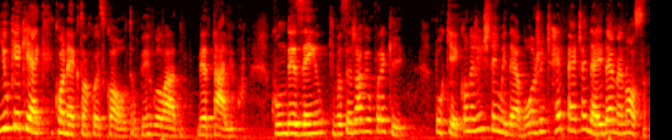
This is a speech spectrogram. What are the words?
E o que, que é que conecta uma coisa com a outra? Um pergolado metálico, com um desenho que você já viu por aqui. Porque quando a gente tem uma ideia boa, a gente repete a ideia. A ideia não é nossa?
